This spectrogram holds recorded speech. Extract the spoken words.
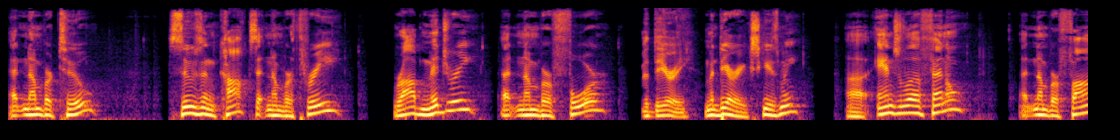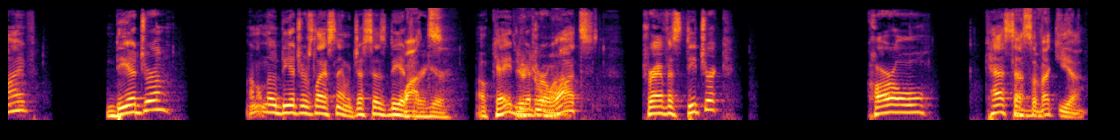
at number two, Susan Cox at number three, Rob Midry at number four, Madiri. Madeira, excuse me, uh, Angela Fennel at number five, Deidre. I don't know Deidre's last name. It just says Deidre Watts. here. Okay, Deidre, Deidre Watts. Travis Dietrich, Carl Casa- Casavecchia.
